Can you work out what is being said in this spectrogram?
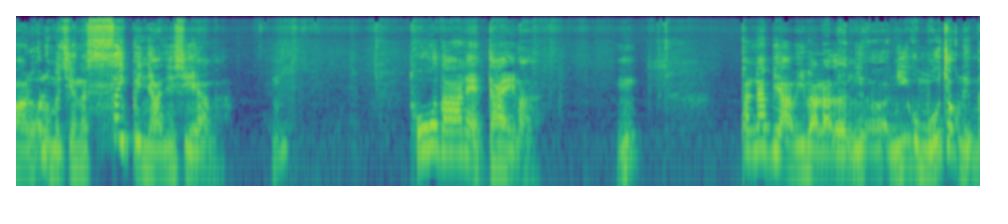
မှာတော့အဲ့လိုမချင်းတဲ့စိတ်ပညာချင်းရှင်းရမှာဟမ်ထိုးသားနဲ့ဒိုင်မှာဟမ်ဖက်နှက်ပြပြီးပါလားဆိုညီညီကိုမိုးချုပ်နေမ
